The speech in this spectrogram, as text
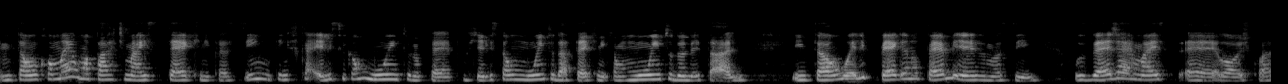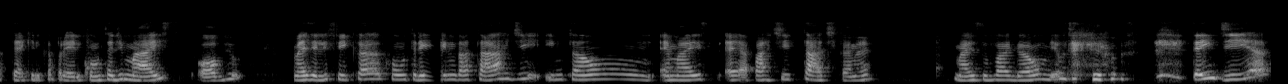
Então, como é uma parte mais técnica, assim, tem que ficar. Eles ficam muito no pé, porque eles são muito da técnica, muito do detalhe. Então, ele pega no pé mesmo, assim. O Zé já é mais, é, lógico, a técnica para ele conta demais, óbvio, mas ele fica com o treino da tarde, então é mais é a parte tática, né? Mas o vagão, meu Deus, tem dia,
